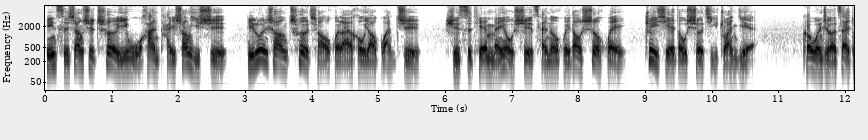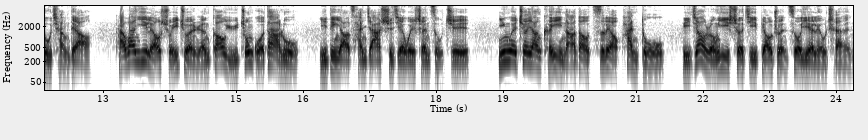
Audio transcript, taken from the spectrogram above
因此，像是撤离武汉台商一事，理论上撤侨回来后要管制十四天没有事才能回到社会，这些都涉及专业。柯文哲再度强调，台湾医疗水准仍高于中国大陆，一定要参加世界卫生组织，因为这样可以拿到资料判读。比较容易设计标准作业流程，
